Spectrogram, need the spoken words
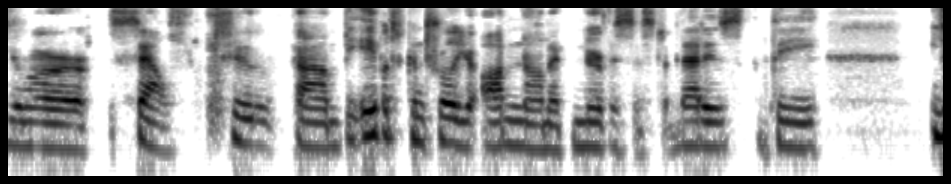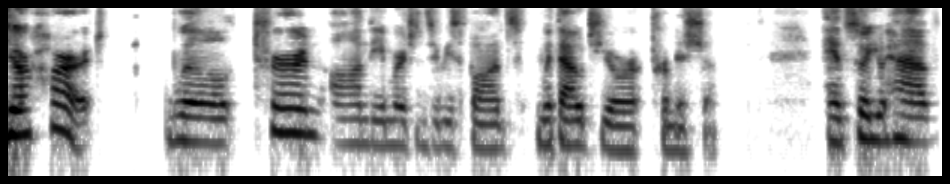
yourself to um, be able to control your autonomic nervous system, that is the your heart will turn on the emergency response without your permission. And so you have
